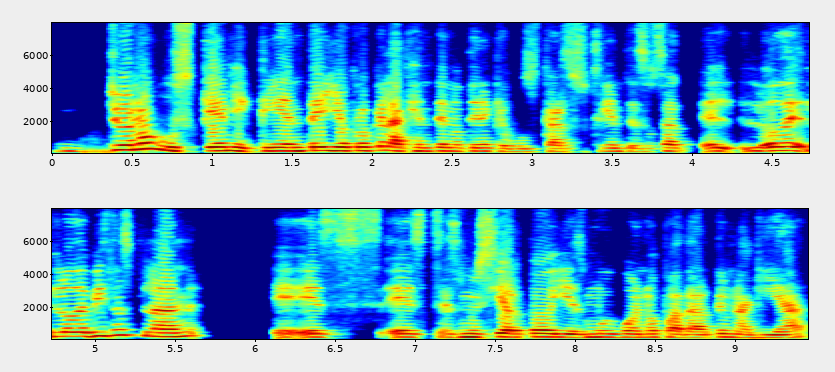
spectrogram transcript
yo no busqué mi cliente y yo creo que la gente no tiene que buscar sus clientes. O sea, lo, de, lo de business plan es, es, es, muy cierto y es muy bueno para darte una guía,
